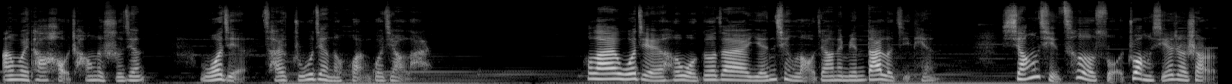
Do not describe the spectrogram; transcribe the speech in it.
安慰她好长的时间，我姐才逐渐的缓过劲来。后来，我姐和我哥在延庆老家那边待了几天，想起厕所撞邪这事儿，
